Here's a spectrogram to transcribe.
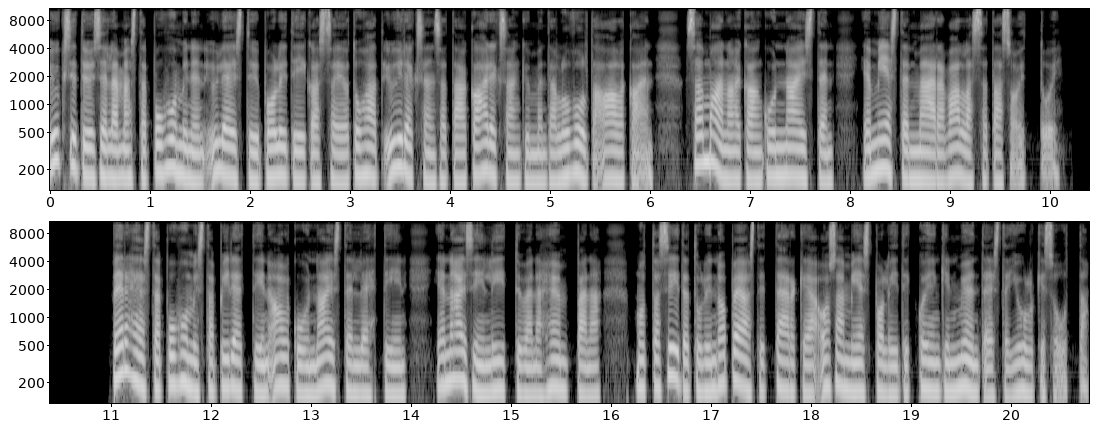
Yksityiselämästä puhuminen yleistyi politiikassa jo 1980-luvulta alkaen, samaan aikaan kun naisten ja miesten määrä vallassa tasoittui. Perheestä puhumista pidettiin alkuun naistenlehtiin ja naisiin liittyvänä hömppänä, mutta siitä tuli nopeasti tärkeä osa miespoliitikkojenkin myönteistä julkisuutta.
